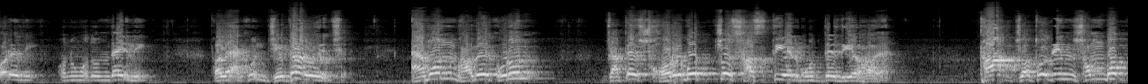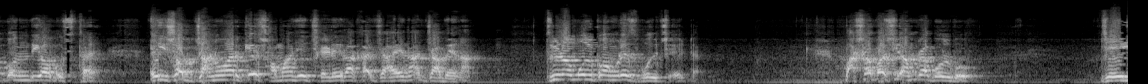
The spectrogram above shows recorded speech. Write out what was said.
করেনি, অনুমোদন দেয়নি, ফলে এখন যেটা রয়েছে এমন ভাবে করুন যাতে সর্বোচ্চ শাস্তি এর মধ্যে দিয়ে হয়। থাক যতদিন সম্ভব বন্দি অবস্থায়। এই সব জানোয়ারকে সমাজে ছেড়ে রাখা যায় না, যাবে না। তৃণমূল কংগ্রেস বলছে এটা। পাশাপাশি আমরা বলব যে এই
